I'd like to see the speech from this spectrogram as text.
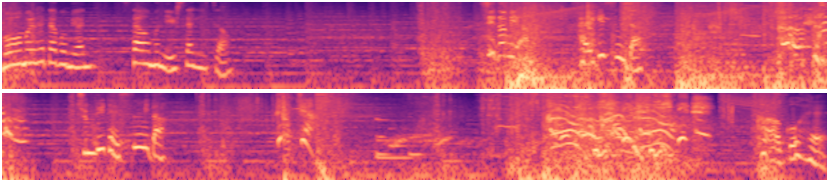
모험을 하다 보면 싸움은 일상이죠. 지금이야. 알겠습니다. 준비됐습니다. 흐차! 각오해.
